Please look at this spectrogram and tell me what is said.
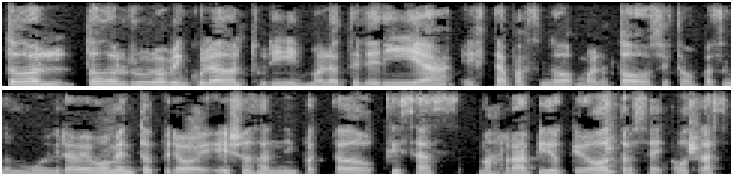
todo, el, todo el rubro vinculado al turismo, a la hotelería, está pasando, bueno, todos estamos pasando un muy grave momento, pero ellos han impactado quizás más rápido que otros, otras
